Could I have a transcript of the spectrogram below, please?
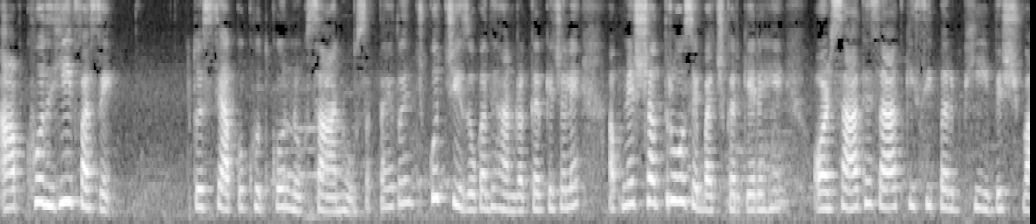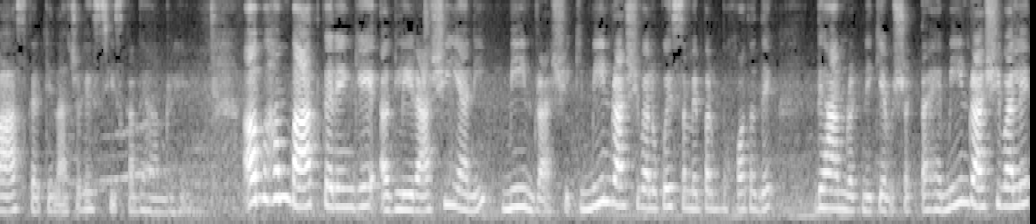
आप खुद ही फंसे तो इससे आपको खुद को नुकसान हो सकता है। तो इन कुछ चीज़ों का ध्यान रख करके चलें, अपने शत्रुओं से बच करके रहें, और साथ ही साथ किसी पर भी विश्वास करके ना चले, इस चीज़ का ध्यान रहे। अब हम बात करेंगे अगली राशि, यानी मीन राशि की। मीन राशि वालों को इस समय पर बहुत अधिक ध्यान रखने की आवश्यकता है। मीन राशि वाले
